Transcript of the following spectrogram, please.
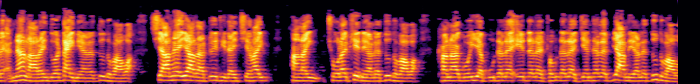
လည်းအနံ့လာတိုင်းသူကတိုက်နေရတာသူ့တဘာဝရှာနဲ့အရသာတွေးထီတိုင်းချင်လိုက်ဖန်လိုက်ချိုလိုက်ဖြစ်နေရလဲသူ့တဘာဝခန္ဓာကိုယ်ကြီးကပူတလဲအေးတလဲထုံတလဲကျင်တလဲပြနေရလဲသူ့တဘာဝ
